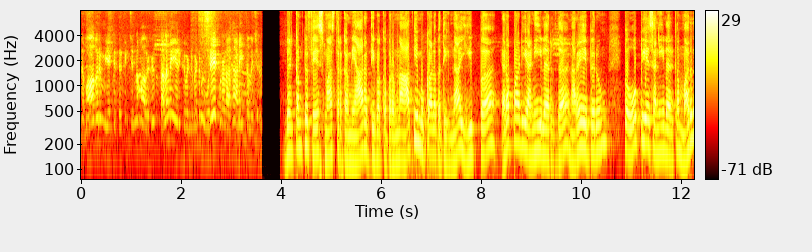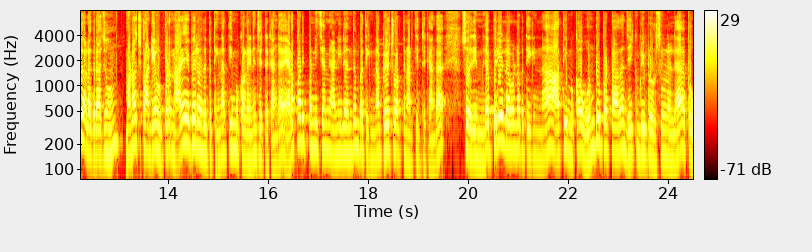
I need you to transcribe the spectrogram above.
இந்த மாபெரும் இயக்கத்திற்கு சின்னம்மா அவர்கள் தலைமை ஏற்க வேண்டும் என்று ஒரே குரலாக அனைத்து அமைச்சர்கள் வெல்கம் டு ஃபேஸ் மாஸ்டர் கம்மி யாரை பற்றி பார்க்க போகிறோம்னா அதிமுகவில் பார்த்தீங்கன்னா இப்போ எடப்பாடி அணியில் இருந்த நிறைய பேரும் இப்போ ஓபிஎஸ் அணியில் இருக்க மருது அழகராஜும் மனோஜ் பாண்டியன் உட்பட நிறைய பேர் வந்து பார்த்தீங்கன்னா திமுகவில் இணைஞ்சிட்டு இருக்காங்க எடப்பாடி பழனிசாமி அணியிலேருந்தும் பார்த்தீங்கன்னா பேச்சுவார்த்தை நடத்திட்டு இருக்காங்க ஸோ இது மிகப்பெரிய லெவலில் பார்த்தீங்கன்னா அதிமுக ஒன்றுபட்டால் தான் ஜெயிக்க முடியுன்ற ஒரு சூழ்நிலை இப்போ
